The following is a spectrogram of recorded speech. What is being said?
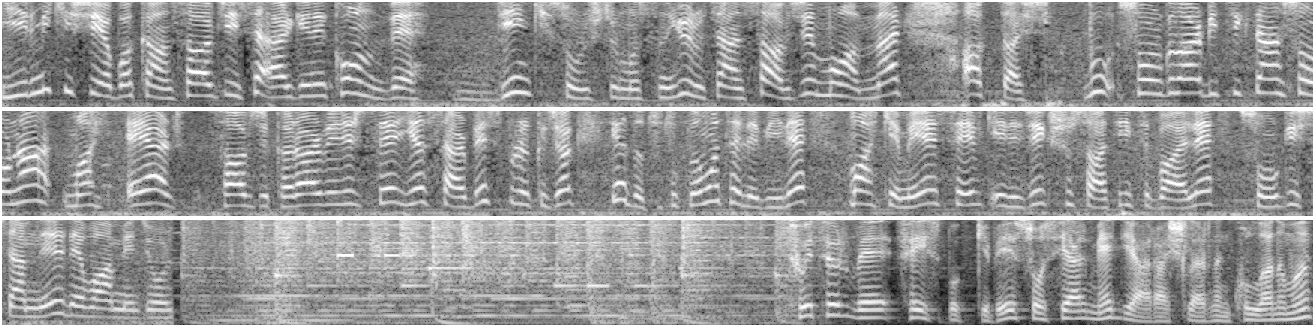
20 kişiye bakan savcı ise Ergenekon ve Dink soruşturmasını yürüten savcı Muammer Aktaş. Bu sorgular bittikten sonra eğer savcı karar verirse ya serbest bırakacak ya da tutuklama talebiyle mahkemeye sevk edecek şu saat itibariyle sorgu işlemleri devam ediyor. Twitter ve Facebook gibi sosyal medya araçlarının kullanımı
